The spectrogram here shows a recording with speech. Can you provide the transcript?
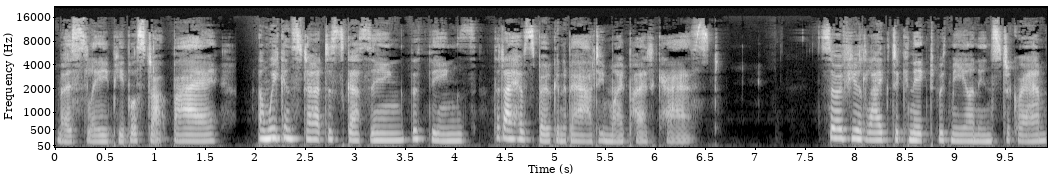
mostly people stop by and we can start discussing the things that I have spoken about in my podcast. So if you'd like to connect with me on Instagram,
